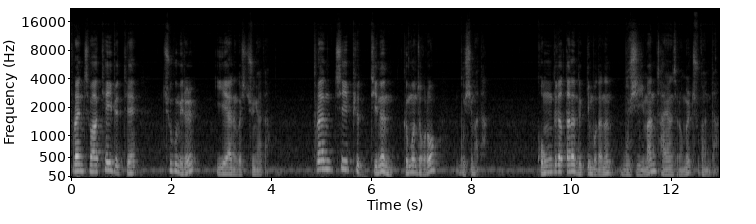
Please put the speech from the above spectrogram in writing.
프렌치와 K-뷰티의 추구미를 이해하는 것이 중요하다. 프렌치 뷰티는 근본적으로 무심하다. 공들였다는 느낌보다는 무심한 자연스러움을 추구한다.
